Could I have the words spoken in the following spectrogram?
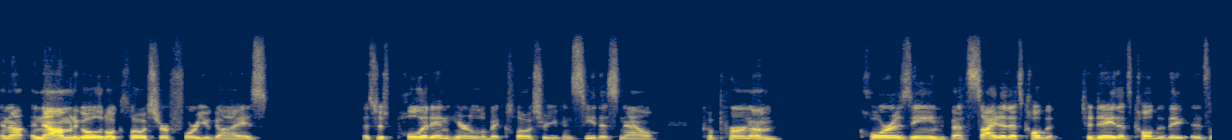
and, uh, and now I'm going to go a little closer for you guys. Let's just pull it in here a little bit closer. You can see this now. Capernaum, Chorazin, Bethsaida. That's called today. That's called they. It's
